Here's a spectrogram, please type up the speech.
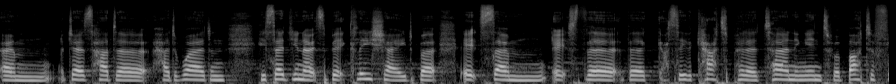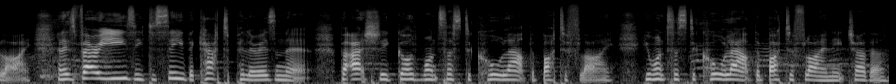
um, Jez had a had a word, and he said, you know, it's a bit cliched, but it's um, it's the the I see the caterpillar turning into a butterfly, and it's very easy to see the caterpillar, isn't it? But actually, God wants us to call out the butterfly. He wants us to call out the butterfly in each other.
